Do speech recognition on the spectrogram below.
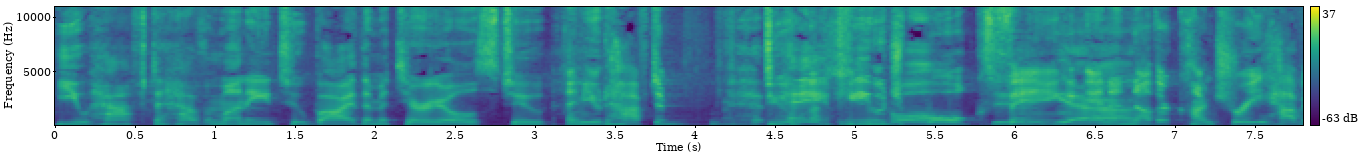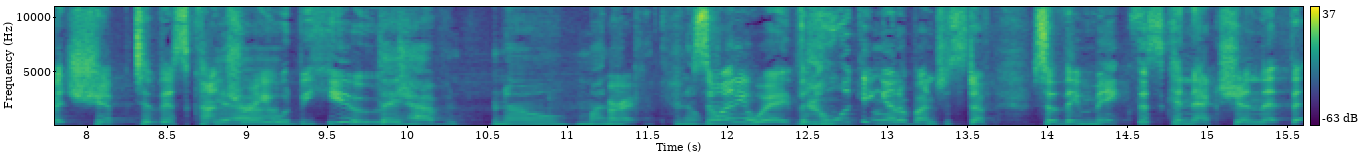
you have to have money to buy the materials to and you'd have to do a huge people, bulk do- thing yeah. in another country, have it shipped to this country. Yeah. It would be huge. They have no money. Right. No so money. anyway, they're looking at a bunch of stuff. So they make this connection that the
